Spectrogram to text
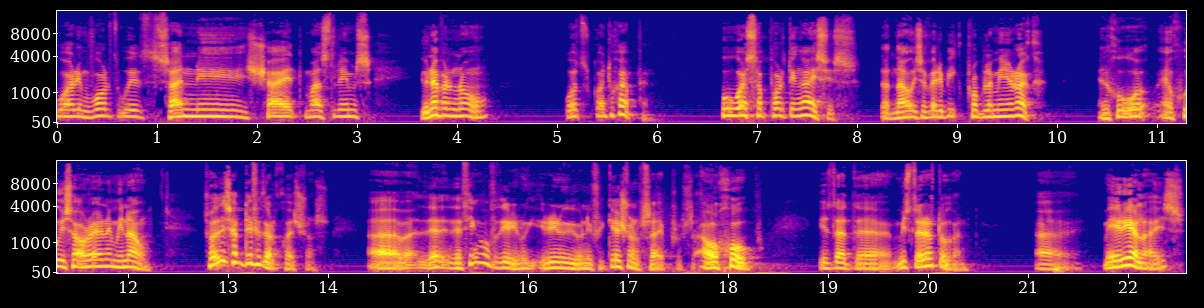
who are involved with Sunni, Shiite, Muslims. You never know what's going to happen. Who was supporting ISIS, that now is a very big problem in Iraq, and who, and who is our enemy now? So these are difficult questions. Uh, the, the thing of the reunification of Cyprus, our hope is that uh, Mr. Erdogan uh, may realize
